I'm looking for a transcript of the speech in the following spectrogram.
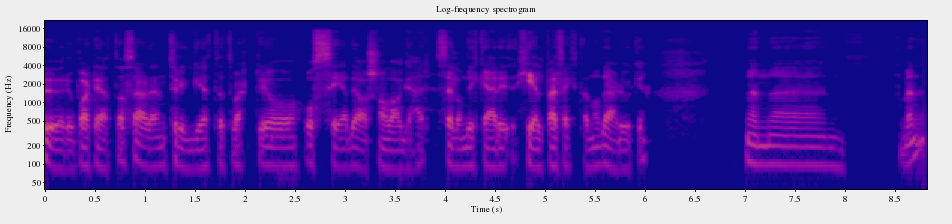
høre på Arteta, så er det en trygghet etter hvert i å, å se det Arsenal-laget her. Selv om det ikke er helt perfekt ennå, det er det jo ikke. Men, eh, men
